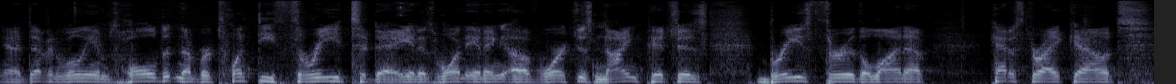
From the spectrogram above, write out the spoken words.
Yeah, Devin Williams hold number 23 today in his one inning of work, just nine pitches, breezed through the lineup, had a strikeout.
